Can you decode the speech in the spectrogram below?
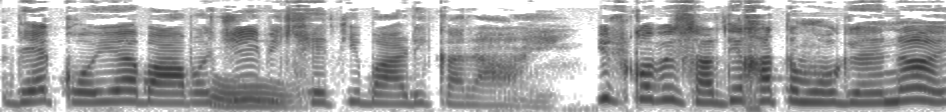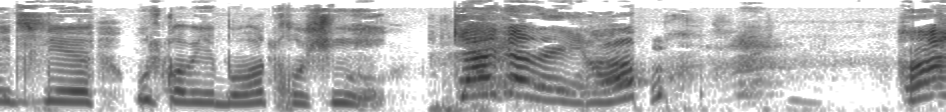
देखो ये बाबा जी भी खेती बाड़ी कर रहा है। इसको भी सर्दी खत्म हो गई ना इसलिए उसको भी बहुत खुशी है। क्या कर रहे हैं आप? हाँ?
